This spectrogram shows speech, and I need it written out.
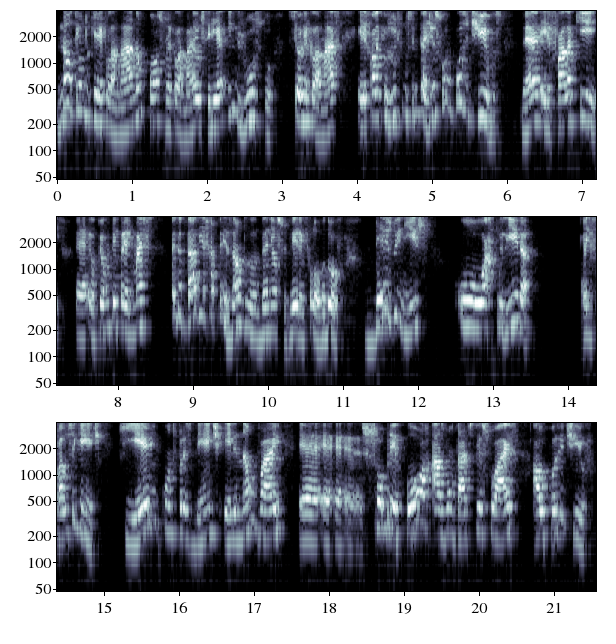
não tenho do que reclamar, não posso reclamar, eu seria injusto se eu reclamasse. Ele fala que os últimos 30 dias foram positivos, né, ele fala que, é, eu perguntei para ele, mas mas, deputado, e essa prisão do Daniel Silveira? Ele falou, Rodolfo, desde o início, o Arthur Lira, ele fala o seguinte, que ele, enquanto presidente, ele não vai é, é, é sobrepor as vontades pessoais ao coletivo,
